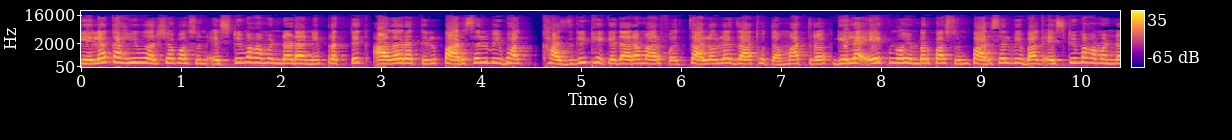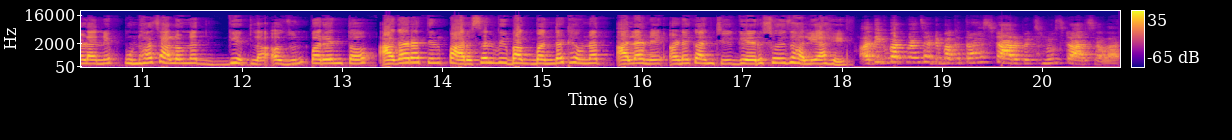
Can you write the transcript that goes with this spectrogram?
गेल्या काही वर्षापासून एसटी महामंडळाने प्रत्येक आगारातील पार्सल विभाग खासगी ठेकेदारामार्फत चालवला जात होता. मात्र गेल्या एक नोव्हेंबरपासून पार्सल विभाग एसटी महामंडळाने पुन्हा चालवण्यात घेतला अजूनपर्यंत आगारातील पार्सल विभाग बंद ठेवण्यात आल्याने अनेकांची गैरसोय झाली आहे. अधिक बातम्यांसाठी बघत राहा स्टार पेक्स न्यूज स्टार सवार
